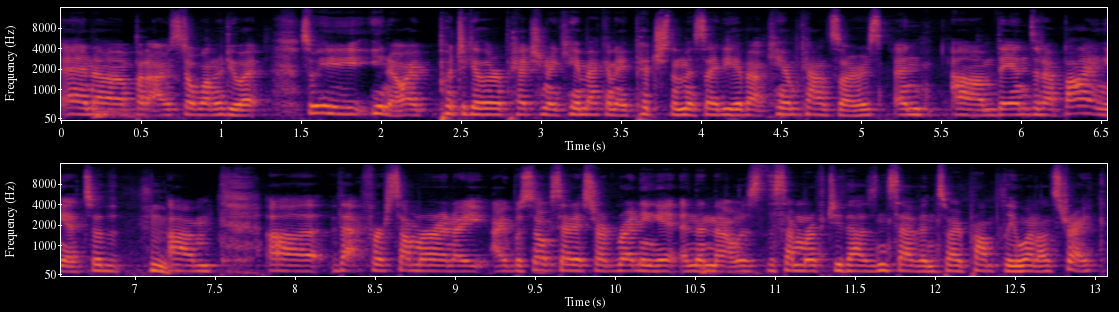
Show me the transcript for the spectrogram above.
and uh, but I still want to do it. So he, you know, I put together a pitch, and I came back and I pitched them this idea about camp counselors, and um, they ended up buying it. So th- um, uh, that first summer, and I, I was so excited, I started writing it, and then that was the summer of 2007. So I promptly went on strike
